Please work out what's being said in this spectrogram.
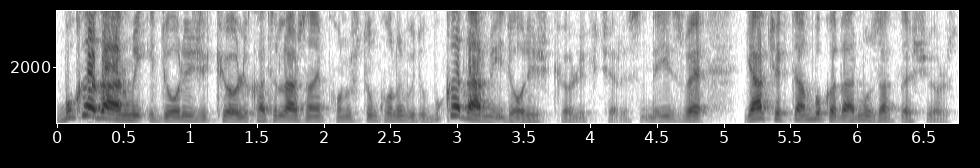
Bu kadar mı ideolojik körlük? Hatırlarsan hep konuştuğum konu buydu. Bu kadar mı ideolojik körlük içerisindeyiz ve gerçekten bu kadar mı uzaklaşıyoruz?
